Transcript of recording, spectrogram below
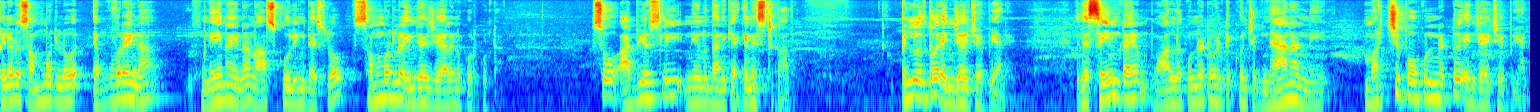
పిల్లలు సమ్మర్లో ఎవరైనా నేనైనా నా స్కూలింగ్ డేస్లో సమ్మర్లో ఎంజాయ్ చేయాలని కోరుకుంటా. సో ఆబ్వియస్లీ నేను దానికి అగెనిస్ట్ కాదు. పిల్లలతో ఎంజాయ్ చేపియాలి. ఎట్ ద సేమ్ టైం వాళ్ళకు ఉన్నటువంటి కొంచెం జ్ఞానాన్ని మర్చిపోకున్నట్టు ఎంజాయ్ చేపియాలి.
